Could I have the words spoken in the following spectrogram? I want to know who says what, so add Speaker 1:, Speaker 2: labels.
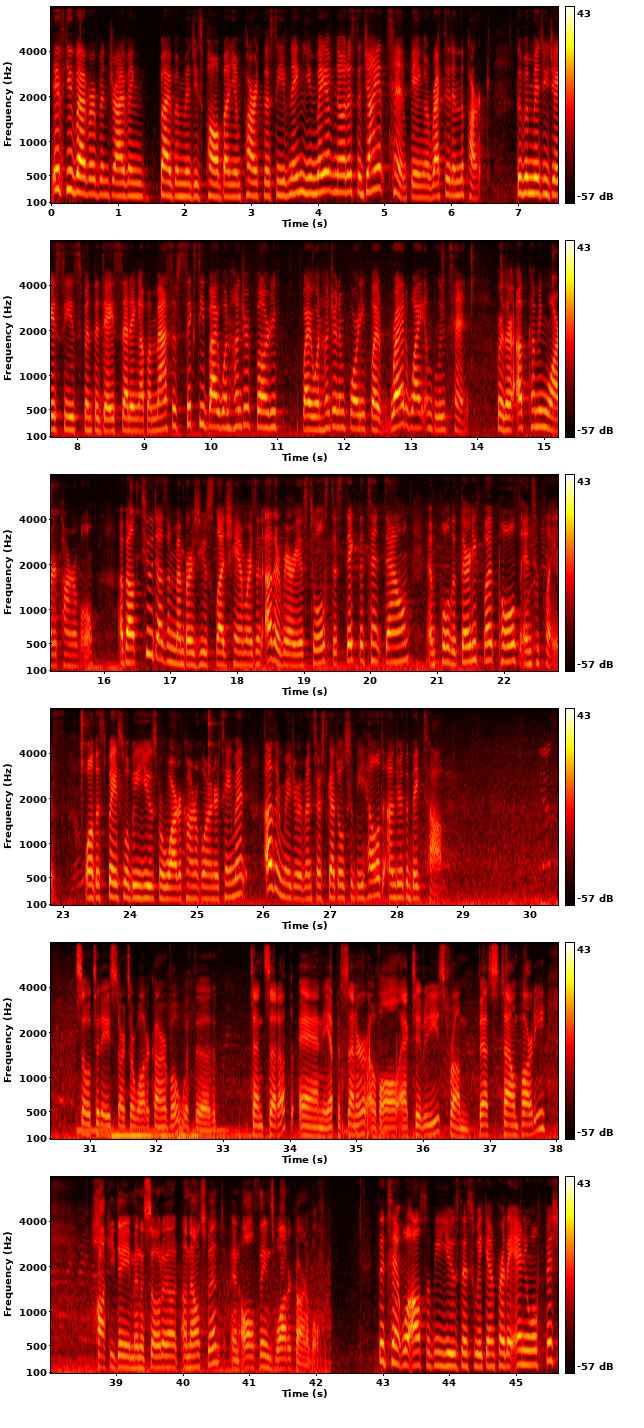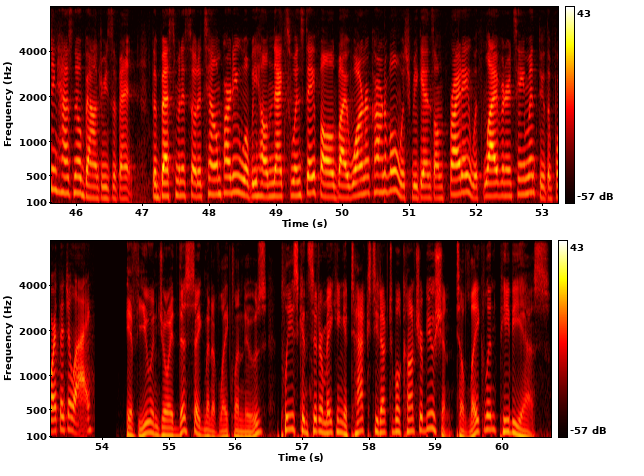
Speaker 1: If you've ever been driving by Bemidji's Paul Bunyan Park this evening, you may have noticed a giant tent being erected in the park. The Bemidji Jaycees spent the day setting up a massive 60 by 140 by 140 foot red, white, and blue tent for their upcoming water carnival. About two dozen members used sledgehammers and other various tools to stake the tent down and pull the 30 foot poles into place. While the space will be used for water carnival entertainment, other major events are scheduled to be held under the big top.
Speaker 2: So today starts our water carnival with the tent setup and the epicenter of all activities from Best Town Party, Hockey Day Minnesota announcement, and all things water carnival.
Speaker 1: The tent will also be used this weekend for the annual Fishing Has No Boundaries event. The Best Minnesota Town Party will be held next Wednesday, followed by Water Carnival, which begins on Friday with live entertainment through the 4th of July.
Speaker 3: If you enjoyed this segment of Lakeland News, please consider making a tax-deductible contribution to Lakeland PBS.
